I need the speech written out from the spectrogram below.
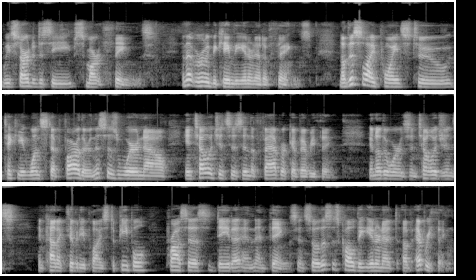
we started to see smart things. And that really became the Internet of Things. Now this slide points to taking it one step farther, and this is where now intelligence is in the fabric of everything. In other words, intelligence and connectivity applies to people, process, data, and, and things. And so this is called the Internet of Everything.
